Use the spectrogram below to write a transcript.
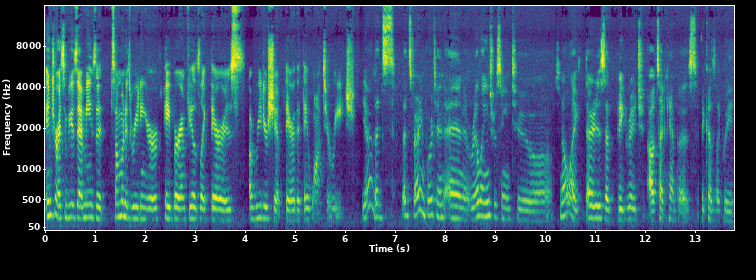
interesting because that means that someone is reading your paper and feels like there is a readership there that they want to reach. yeah that's that's very important and really interesting to to know like there is a big reach outside campus because like we,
